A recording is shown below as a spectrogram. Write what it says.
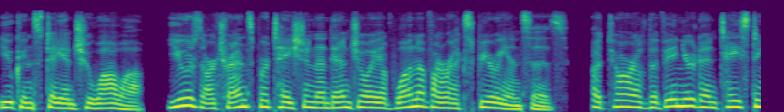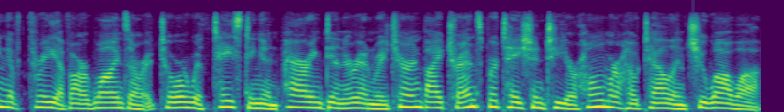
you can stay in Chihuahua, use our transportation and enjoy of one of our experiences, a tour of the vineyard and tasting of three of our wines or a tour with tasting and pairing dinner and return by transportation to your home or hotel in Chihuahua.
